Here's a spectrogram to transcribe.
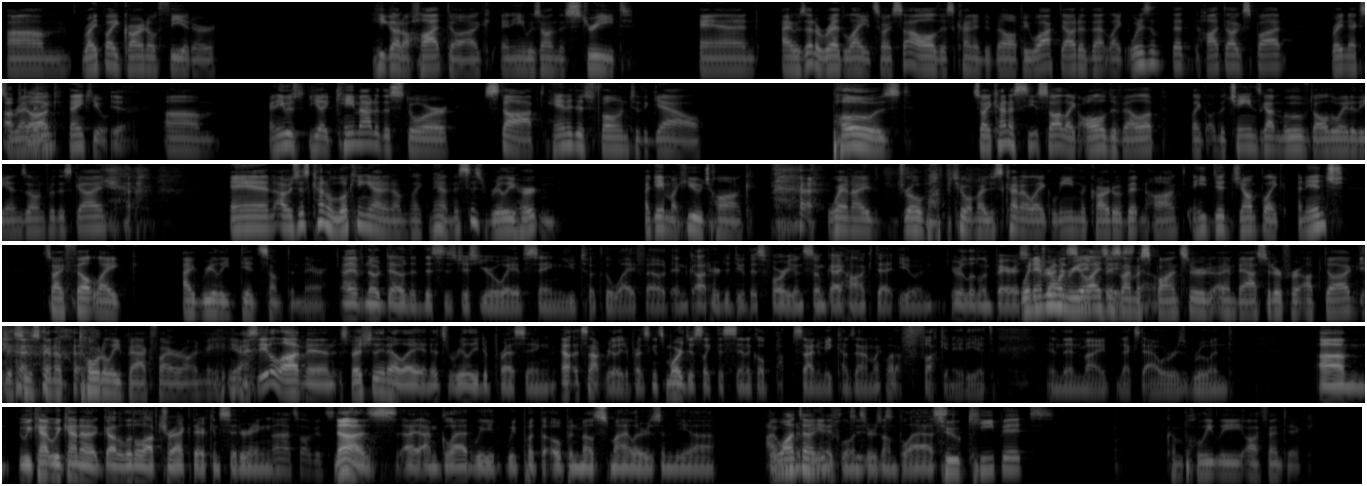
um, right by Garneau Theater. He got a hot dog and he was on the street, and I was at a red light, so I saw all this kind of develop. He walked out of that like what is it that hot dog spot right next to Up Remedy? Dog? Thank you. Yeah. Um, and he was he like came out of the store, stopped, handed his phone to the gal, posed. So I kind of see, saw like all develop. Like the chains got moved all the way to the end zone for this guy. Yeah. And I was just kind of looking at it I'm like, man, this is really hurting. I gave him a huge honk when I drove up to him. I just kind of like leaned the car to a bit and honked. And he did jump like an inch. So I felt like I really did something there. I have no doubt that this is just your way of saying you took the wife out and got her to do this for you, and some guy honked at you, and you're a little embarrassed. When everyone realizes I'm now. a sponsored ambassador for Updog, this is gonna totally backfire on me. Yeah. You see it a lot, man, especially in LA, and it's really depressing. Uh, It's not really depressing. It's more just like the cynical side of me comes out. I'm like, what a fucking idiot, and then my next hour is ruined. Um, we kind we kind of got a little off track there, considering. No, that's all good stuff. No, I, I'm glad we we put the open mouth smilers and the uh, the I want to- it- to- influencers on blast. to keep it completely authentic.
